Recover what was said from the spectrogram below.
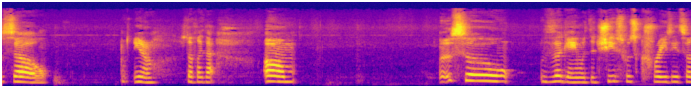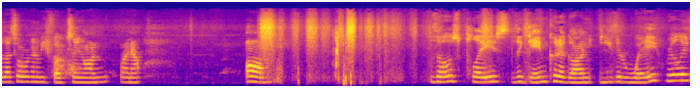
So you know, stuff like that. Um so the game with the Chiefs was crazy, so that's what we're gonna be focusing on right now. Um those plays, the game could have gone either way, really.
